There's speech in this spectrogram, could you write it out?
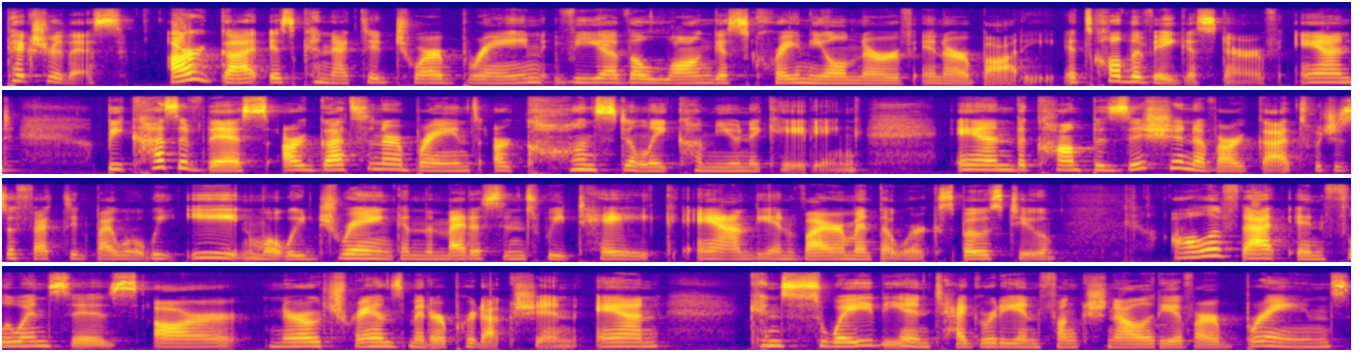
picture this our gut is connected to our brain via the longest cranial nerve in our body. It's called the vagus nerve. And because of this, our guts and our brains are constantly communicating. And the composition of our guts, which is affected by what we eat and what we drink and the medicines we take and the environment that we're exposed to, all of that influences our neurotransmitter production and can sway the integrity and functionality of our brains,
